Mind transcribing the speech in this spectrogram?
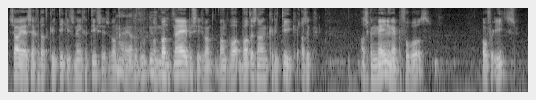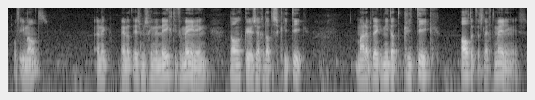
zou jij zeggen dat kritiek iets negatiefs is? Want nou ja, dat doe ik dus Want niet. nee, precies. Want, want wat, wat is dan kritiek? Als ik, als ik een mening heb bijvoorbeeld over iets of iemand, en, ik, en dat is misschien een negatieve mening, dan kun je zeggen dat is kritiek. Maar dat betekent niet dat kritiek altijd een slechte mening is.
